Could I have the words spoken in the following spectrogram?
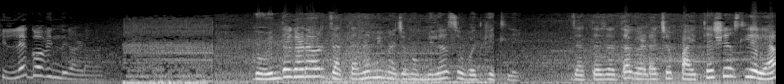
किल्ले गोविंदगडावर. गोविंदगडावर जाताना मी माझ्या मम्मीला सोबत घेतले. जाता जाता गडाच्या पायथ्याशी असलेल्या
